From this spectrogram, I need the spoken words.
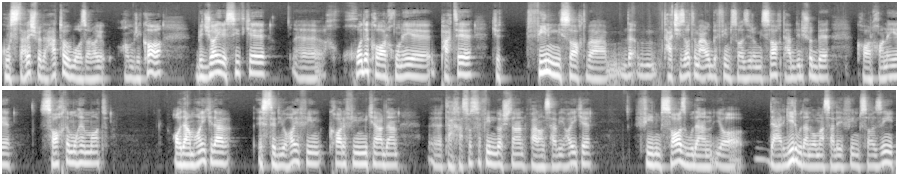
گسترش بده حتی به بازارهای آمریکا به جایی رسید که خود کارخونه پته که فیلم می ساخت و تجهیزات مربوط به فیلم سازی رو می ساخت تبدیل شد به کارخانه ساخت مهمات. آدم هایی که در استدیوهای فیلم کار فیلم می‌کردن تخصص فیلم داشتن فرانسوی هایی که فیلم ساز بودن یا درگیر بودن با مسئله فیلم سازی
